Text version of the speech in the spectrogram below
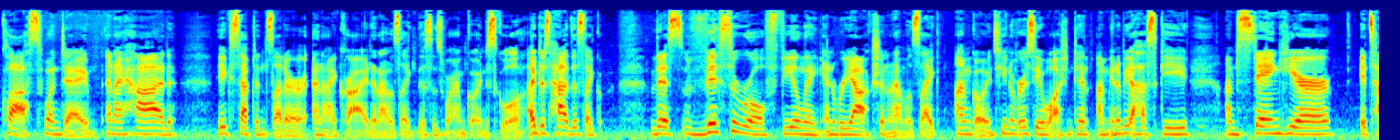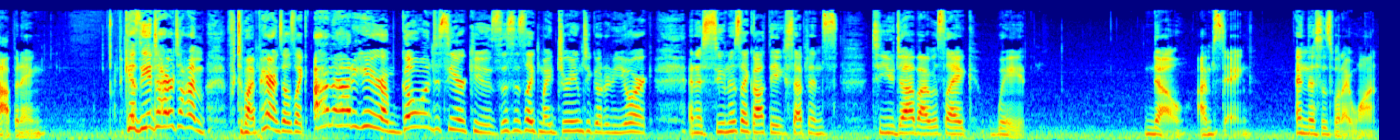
class one day and I had the acceptance letter and I cried and I was like, this is where I'm going to school. I just had this like this visceral feeling and reaction and I was like, I'm going to University of Washington. I'm gonna be a Husky. I'm staying here. It's happening. Because the entire time to my parents, I was like, I'm out of here. I'm going to Syracuse. This is like my dream to go to New York. And as soon as I got the acceptance to UW, I was like, wait, no, I'm staying. And this is what I want.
